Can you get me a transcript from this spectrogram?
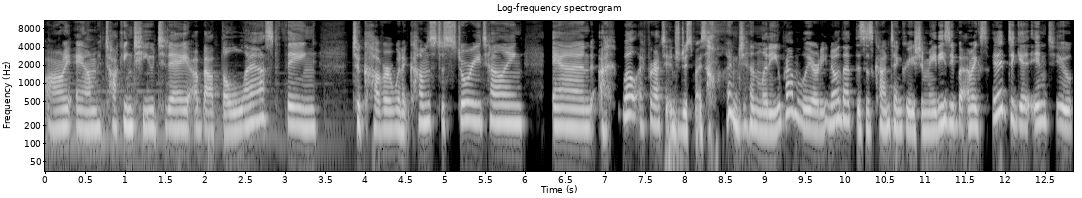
I am talking to you today about the last thing to cover when it comes to storytelling. And uh, well, I forgot to introduce myself. I'm Jen Liddy. You probably already know that. This is Content Creation Made Easy, but I'm excited to get into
